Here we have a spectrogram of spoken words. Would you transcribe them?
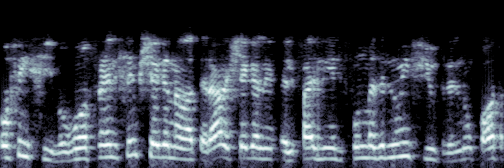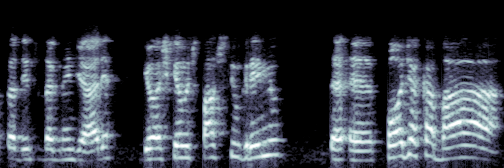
ofensiva. O Juan Fran ele sempre chega na lateral, chega, ele faz linha de fundo, mas ele não infiltra, ele não corta para dentro da grande área eu acho que é um espaço que o Grêmio é, é, pode acabar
